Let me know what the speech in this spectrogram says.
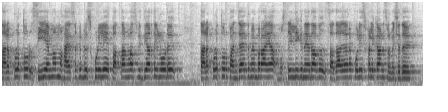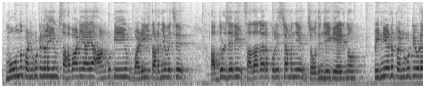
Thalakkulathur C M M higher secondary സ്കൂളിലെ പത്താം ക്ലാസ് വിദ്യാർത്ഥികളോട് തലക്കുളത്തൂർ പഞ്ചായത്ത് മെമ്പറായ മുസ്ലിം ലീഗ് നേതാവ് സദാചാര പോലീസ് കളിക്കാൻ ശ്രമിച്ചത്. മൂന്ന് പെൺകുട്ടികളെയും സഹപാഠിയായ ആൺകുട്ടിയെയും വഴിയിൽ തടഞ്ഞുവെച്ച് അബ്ദുൾ ജലീൽ സദാചാര പോലീസ് ചമഞ്ഞ് ചോദ്യം ചെയ്യുകയായിരുന്നു. പിന്നീട് പെൺകുട്ടിയുടെ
